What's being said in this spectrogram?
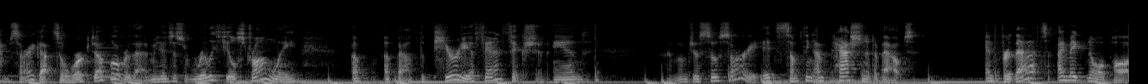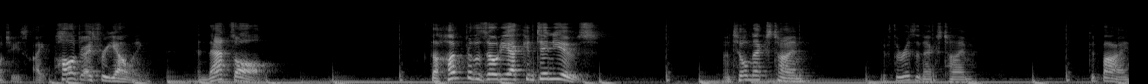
I'm sorry I got so worked up over that. I mean, I just really feel strongly about the purity of fan fiction, and I'm just so sorry. It's something I'm passionate about. And for that, I make no apologies. I apologize for yelling, and that's all. The hunt for the Zodiac continues. Until next time, if there is a next time, goodbye.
